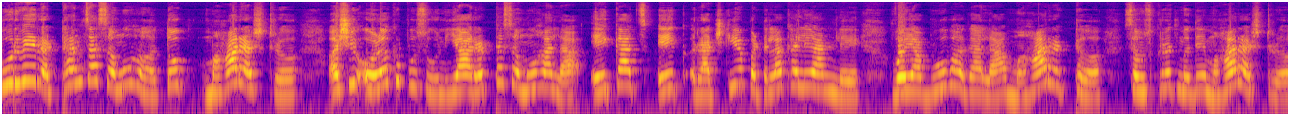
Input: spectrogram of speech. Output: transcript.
पूर्वी रठ्ठांचा समूह तो महाराष्ट्र अशी ओळख पुसून या रठ्ठ समूहाला एकाच एक राजकीय पटलाखाली आणले व या भूभागाला महारठ्ठ संस्कृतमध्ये महाराष्ट्र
